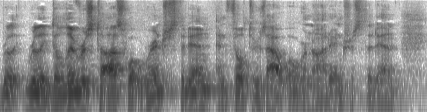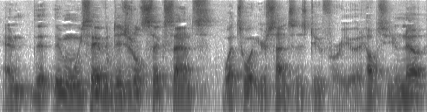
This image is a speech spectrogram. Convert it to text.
really, really delivers to us what we're interested in and filters out what we're not interested in. And when we say of a digital sixth sense, what's what your senses do for you? It helps you to know,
